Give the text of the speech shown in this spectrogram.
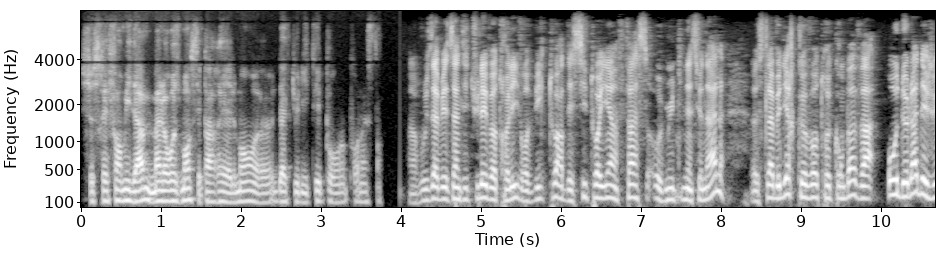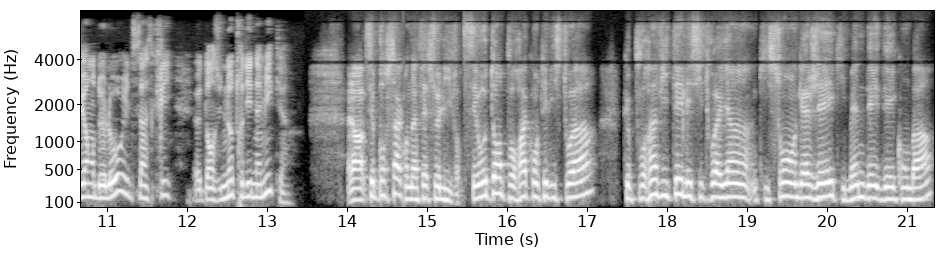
ce serait formidable. Malheureusement, c'est pas réellement d'actualité pour l'instant vous avez intitulé votre livre Victoire des citoyens face aux multinationales. Euh, cela veut dire que votre combat va au-delà des géants de l'eau, il s'inscrit euh, dans une autre dynamique? Alors c'est pour ça qu'on a fait ce livre. C'est autant pour raconter l'histoire que pour inviter les citoyens qui sont engagés, qui mènent des, combats,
